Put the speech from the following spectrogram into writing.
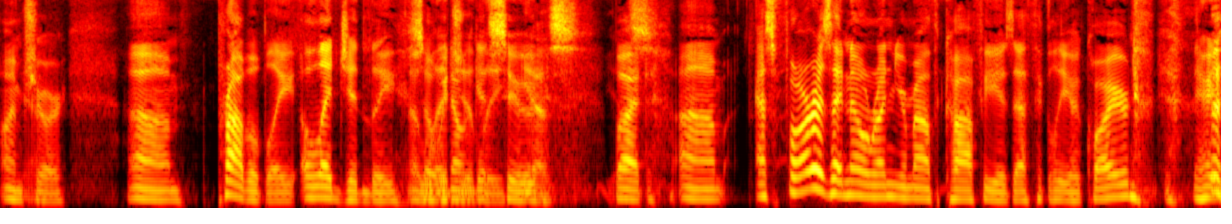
I'm Yeah. sure. Um, probably, allegedly, so we don't get sued. Yes. But um, as far as I know, Run Your Mouth Coffee is ethically acquired. they,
